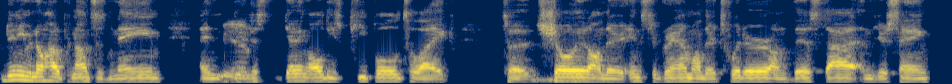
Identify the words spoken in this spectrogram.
who didn't even know how to pronounce his name and Yeah. you're just getting all these people to like to show it on their Instagram, on their Twitter, on this, that, and you're saying,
